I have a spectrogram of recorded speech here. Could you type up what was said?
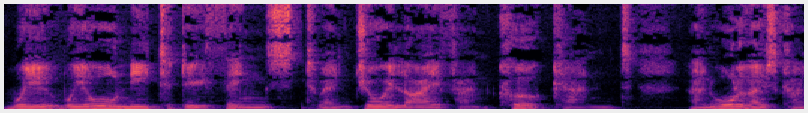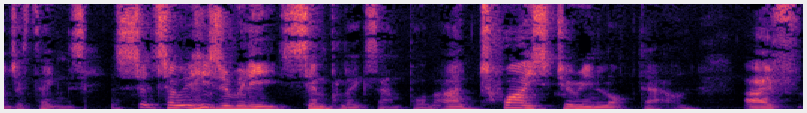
we we all need to do things to enjoy life and cook and and all of those kinds of things. So, so here's a really simple example. Uh, twice during lockdown, I've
